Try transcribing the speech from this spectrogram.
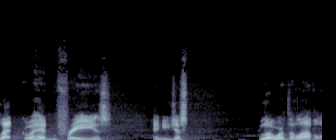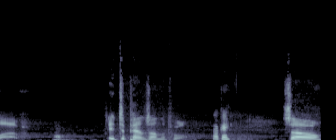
let go ahead and freeze, and you just lower the level of. It depends on the pool. Okay. So,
